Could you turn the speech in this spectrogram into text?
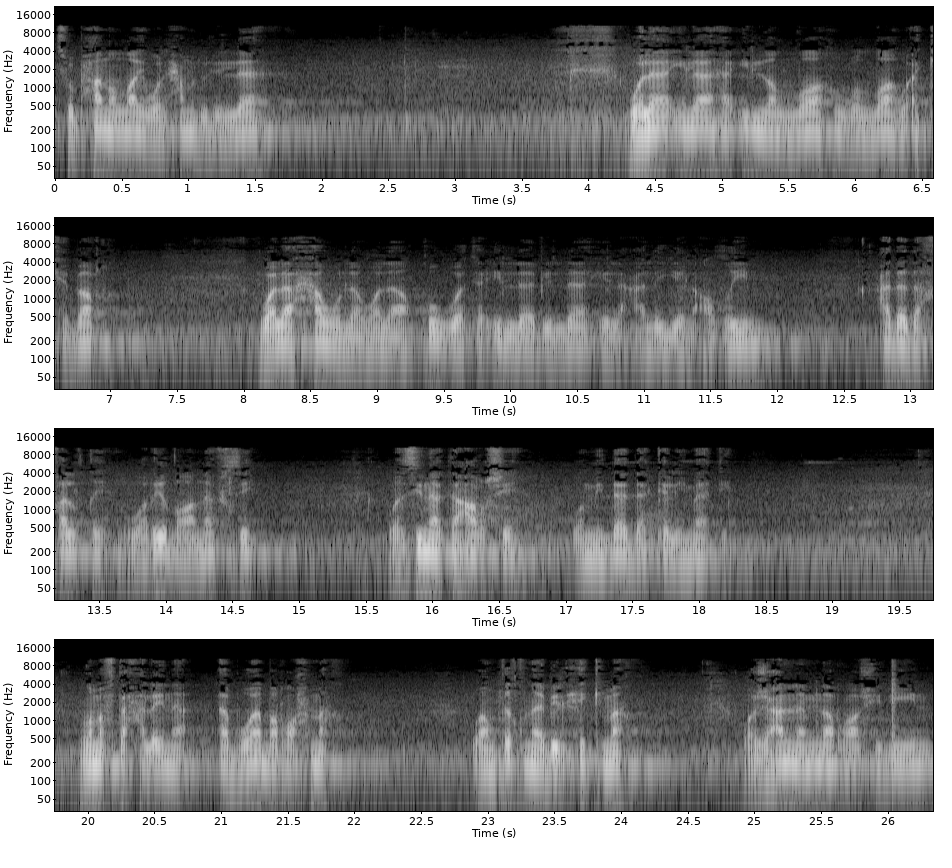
سبحان الله والحمد لله. ولا إله إلا الله والله أكبر. ولا حول ولا قوة إلا بالله العلي العظيم. عدد خلقه ورضا نفسه وزنة عرشه ومداد كلماته. اللهم افتح علينا أبواب الرحمة وأنطقنا بالحكمة واجعلنا من الراشدين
